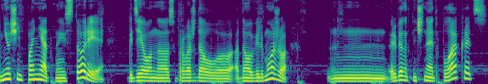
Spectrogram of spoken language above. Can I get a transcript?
не очень понятной истории, где он э, сопровождал э, одного вельможу, ребенок начинает плакать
